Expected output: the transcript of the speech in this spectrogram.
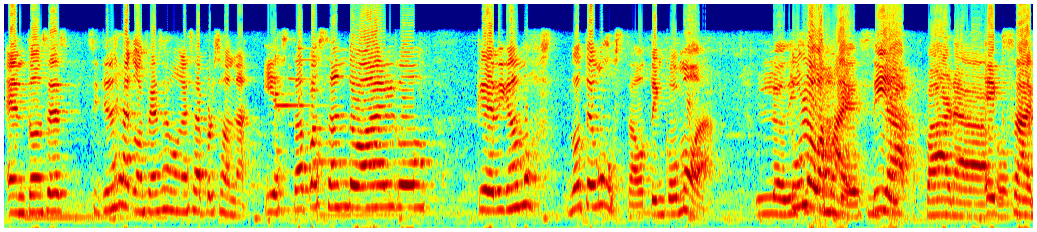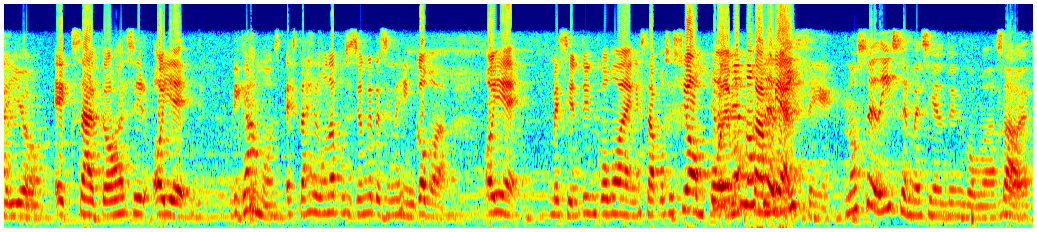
Entonces, si tienes la confianza con esa persona y está pasando algo que digamos no te gusta o te incomoda, Lo Tú lo vas a decir. Para. Exacto, exacto. Vas a decir, oye, digamos, estás en una posición que te sientes incómoda. Oye, me siento incómoda en esta posición, podemos no cambiar. Se dice, no se dice me siento incómoda, ¿sabes?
